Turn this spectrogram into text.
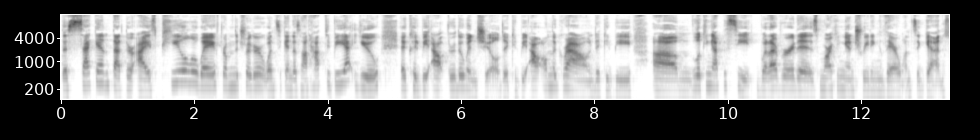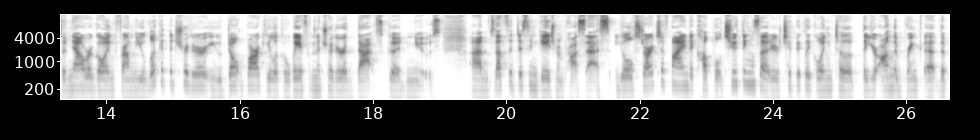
The second that their eyes peel away from the trigger, once again, does not have to be at you. It could be out through the windshield. It could be out on the ground. It could be um, looking at the seat, whatever it is, marking and treating there once again. So now we're going from you look at the trigger, you don't bark, you look away from the trigger. That's good news. Um, so that's the disengagement process, you'll start to find a couple, two things that you're typically going to, that you're on the brink, uh, the,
